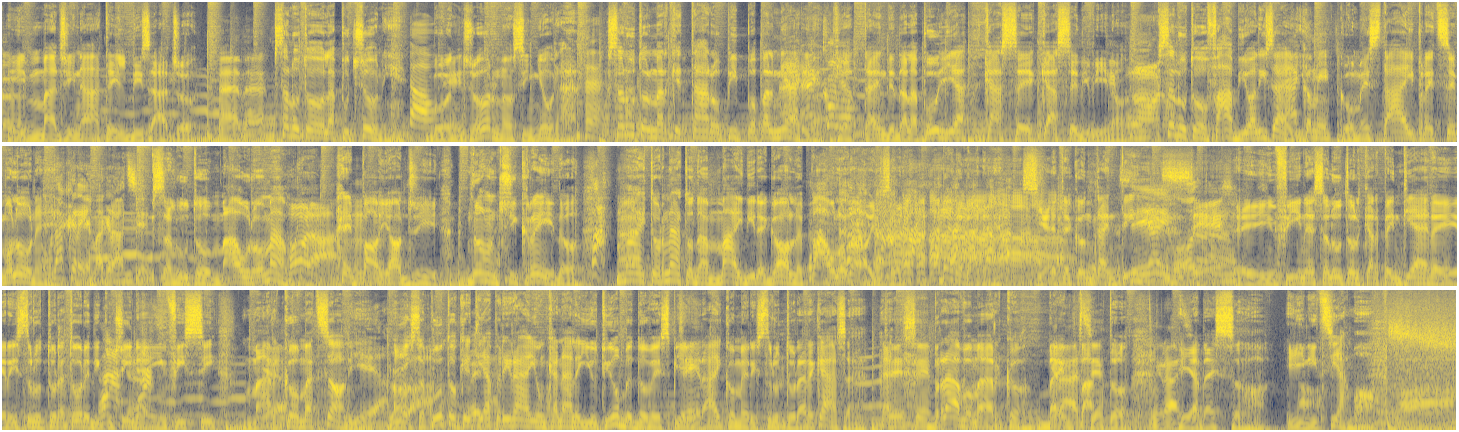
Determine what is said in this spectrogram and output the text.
Immaginate il disagio. Eh beh. Saluto la Puccioni. Ciao. Buongiorno signora. Saluto il marchettaro Pippo Palmieri che attende dalla Puglia casse e casse di vino. Saluto Fabio Alisei. Eccomi. Come stai prezzemolone? Una crema, grazie. Saluto Mauro Mauro. E poi oggi non ci credo. Ma è tornato da mai dire gol Paolo Nois. Bene, bene. Siete contenti? Sì, molto. E infine saluto il carpentiere e ristrutturatore di cucine e infissi Marco Mazzoli. Yeah. Ho saputo che ti aprirai un canale YouTube dove spiegherai come ristrutturare casa. Eh, Sì, sì. Bravo Marco, ben Grazie. fatto. Grazie. E adesso iniziamo. È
